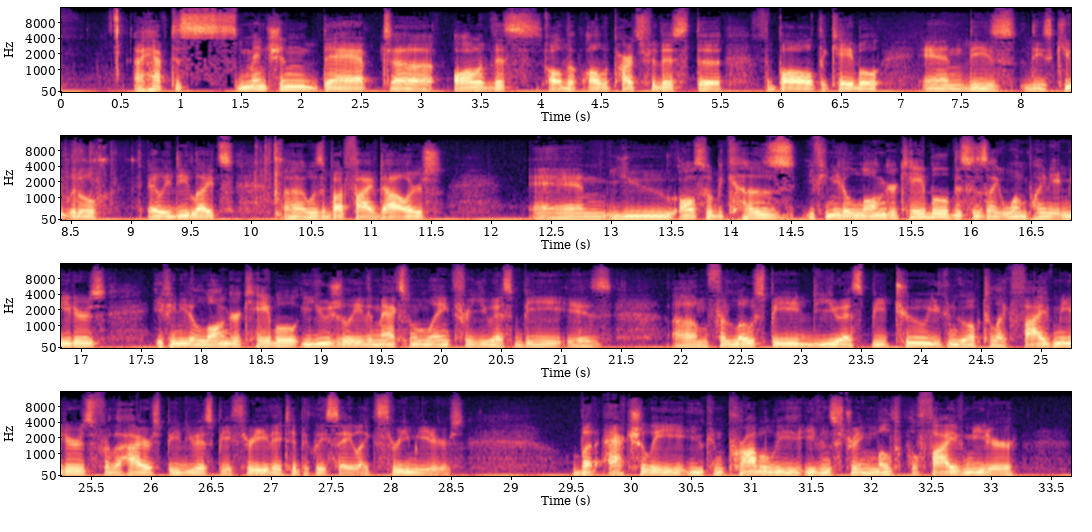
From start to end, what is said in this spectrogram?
I have to mention that uh, all of this all the all the parts for this the the ball the cable and these these cute little LED lights uh, was about five dollars and you also, because if you need a longer cable, this is like 1.8 meters. If you need a longer cable, usually the maximum length for USB is um, for low speed USB 2, you can go up to like 5 meters. For the higher speed USB 3, they typically say like 3 meters. But actually, you can probably even string multiple 5 meter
